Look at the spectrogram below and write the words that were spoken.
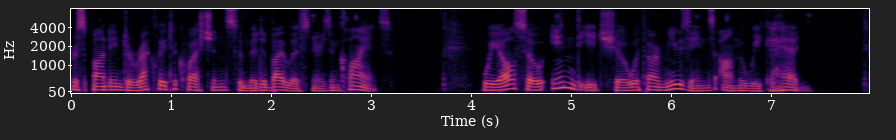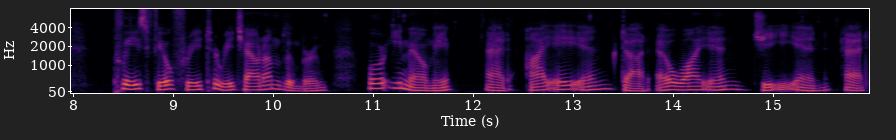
responding directly to questions submitted by listeners and clients. We also end each show with our musings on the week ahead. Please feel free to reach out on Bloomberg or email me at ian.lyngen at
